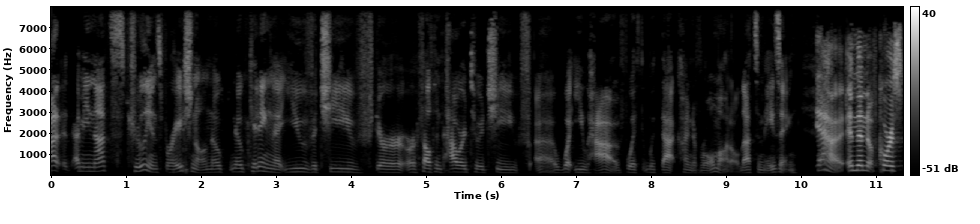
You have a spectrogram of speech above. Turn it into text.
I, I mean, that's truly inspirational. No, no kidding that you've achieved or, or felt empowered to achieve uh, what you have with with that kind of role model. That's amazing. Yeah, and then of course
